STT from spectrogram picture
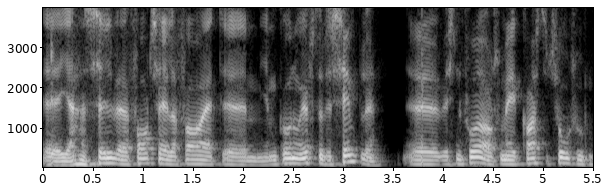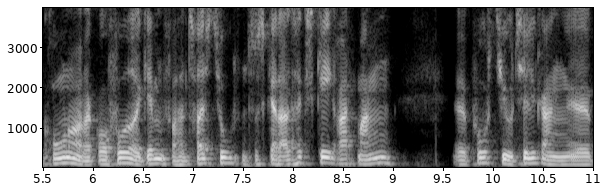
øh, jeg har selv været fortaler for, at øh, jamen, gå nu efter det simple. Øh, hvis en foderautomat koster 2.000 kroner, og der går foder igennem for 50.000, så skal der altså ikke ske ret mange øh, positive tilgang øh,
